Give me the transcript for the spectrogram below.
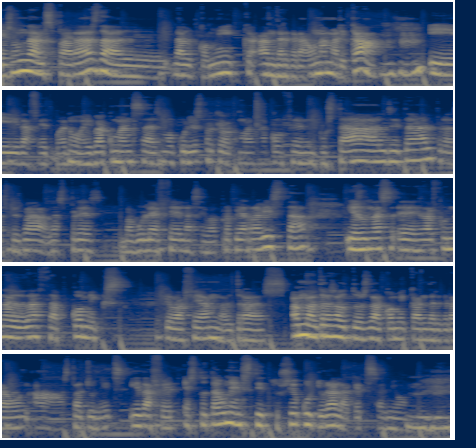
és un dels pares del, del còmic underground americà. Mhm. I, de fet, bueno, ell va començar, és molt curiós perquè va començar com fent postals i tal, però després va, després va voler fer la seva pròpia revista i és, un des, és el fundador de Zap Comics, que va fer amb d'altres amb d'altres autors de còmic underground a Estats Units. I, de fet, és tota una institució cultural, aquest senyor. Mhm.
